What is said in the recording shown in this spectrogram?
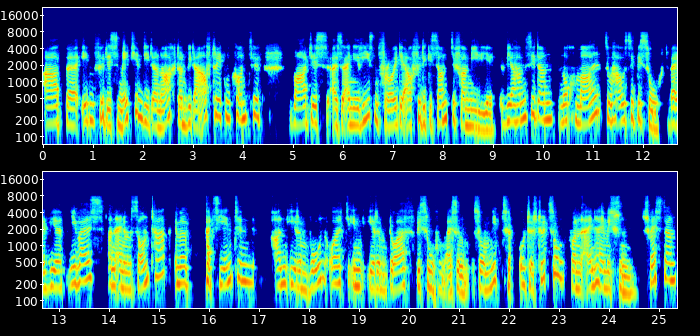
aber eben für das Mädchen, die danach dann wieder auftreten konnte, war das also eine Riesenfreude auch für die gesamte Familie. Wir haben sie dann nochmal zu Hause besucht, weil wir jeweils an einem Sonntag immer Patienten an ihrem Wohnort in ihrem Dorf besuchen, also so mit Unterstützung von einheimischen Schwestern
